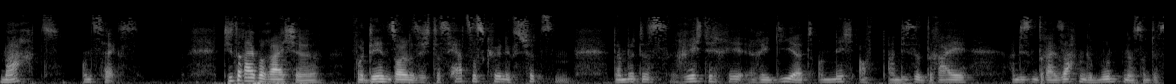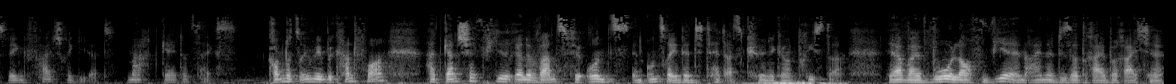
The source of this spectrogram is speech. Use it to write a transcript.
Macht und Sex. Die drei Bereiche, vor denen sollte sich das Herz des Königs schützen, damit es richtig regiert und nicht auf, an diese drei, an diesen drei Sachen gebunden ist und deswegen falsch regiert. Macht, Geld und Sex kommt uns irgendwie bekannt vor, hat ganz schön viel Relevanz für uns in unserer Identität als Könige und Priester. Ja, weil wo laufen wir in einer dieser drei Bereiche,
